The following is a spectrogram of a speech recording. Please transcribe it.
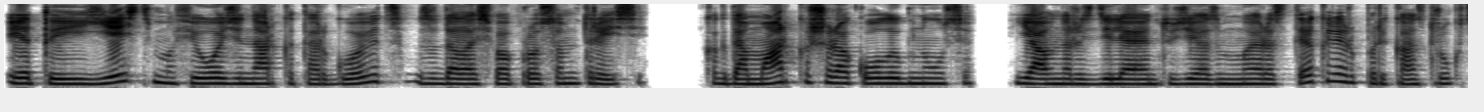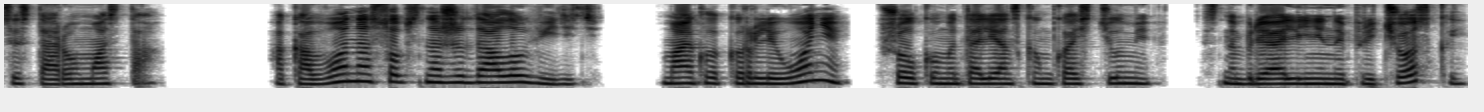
«Это и есть мафиози-наркоторговец?» – задалась вопросом Трейси, когда Марко широко улыбнулся явно разделяя энтузиазм мэра Стеклера по реконструкции старого моста. А кого она, собственно, ожидала увидеть? Майкла Корлеоне, в шелковом итальянском костюме с набриолининой прической.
